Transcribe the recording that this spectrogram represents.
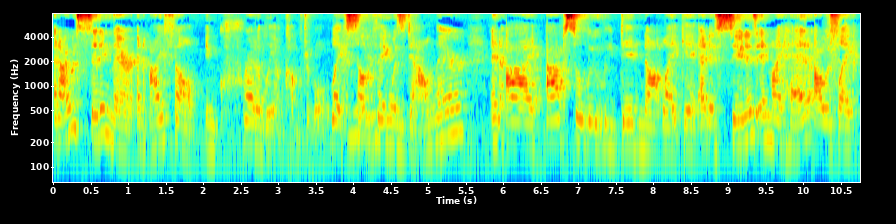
And I was sitting there and I felt incredibly uncomfortable. Like something was down there and I absolutely did not like it. And as soon as in my head, I was like,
